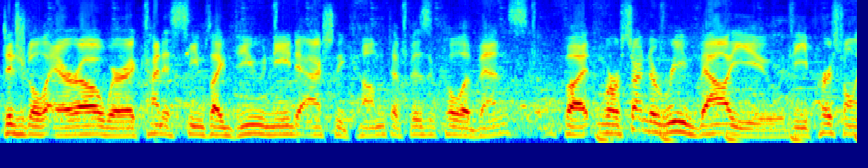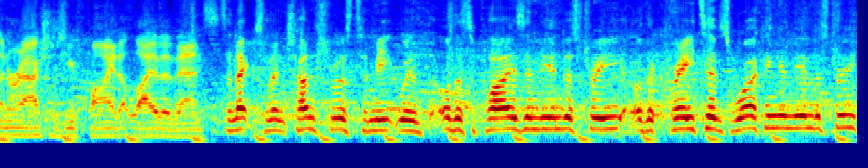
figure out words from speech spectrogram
digital era where it kind of seems like do you need to actually come to physical events? But we're starting to revalue the personal interactions you find at live events. It's an excellent chance for us to meet with other suppliers in the industry, other creatives working in the industry,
